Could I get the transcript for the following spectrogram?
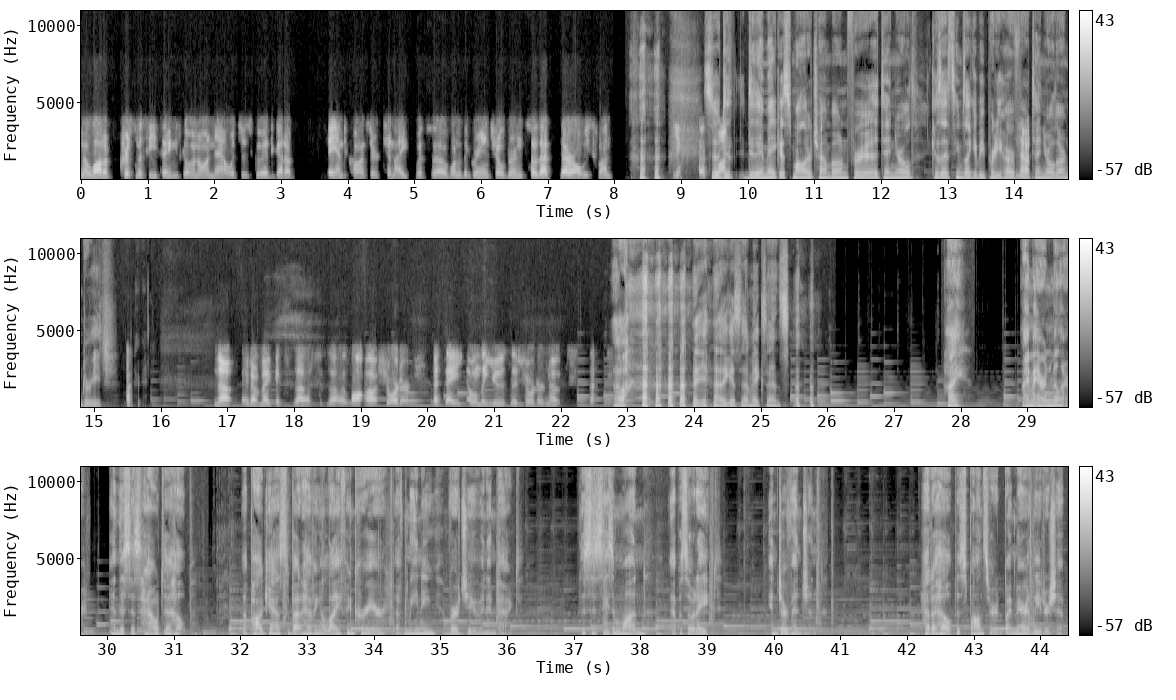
a lot of Christmassy things going on now, which is good. Got a band concert tonight with uh, one of the grandchildren, so that they're always fun. yeah, that's so fun. do, do they make a smaller trombone for a 10 year old? Because that seems like it'd be pretty hard for No. a 10 year old arm to reach. No, they don't make it uh, lo- uh, shorter, but they only use the shorter notes. Oh, yeah, I guess that makes sense. Hi, I'm Aaron Miller, and this is How to Help, a podcast about having a life and career of meaning, virtue, and impact. This is season one, episode eight Intervention. How to Help is sponsored by Merit Leadership,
